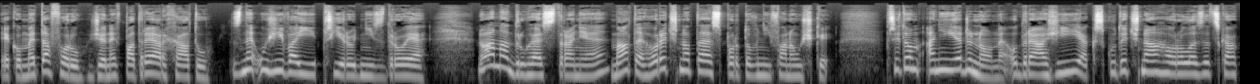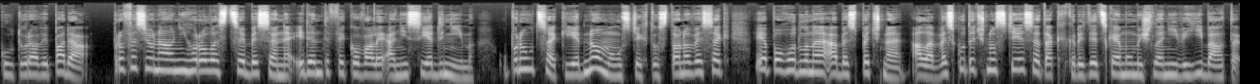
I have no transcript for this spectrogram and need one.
jako metaforu ženy v patriarchátu, zneužívají přírodní zdroje. No a na druhé straně máte horečnaté sportovní fanoušky. Přitom ani jedno neodráží, jak skutečná horolezecká kultura vypadá. Profesionální horolezci by se neidentifikovali ani s jedním. Upnout se k jednomu z těchto stanovisek je pohodlné a bezpečné, ale ve skutečnosti se tak kritickému myšlení vyhýbáte.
